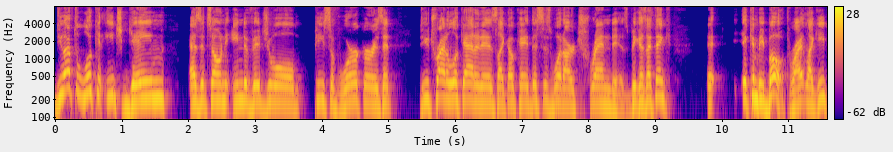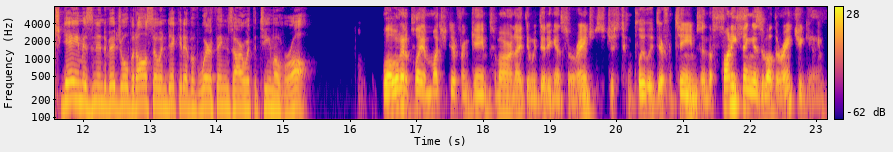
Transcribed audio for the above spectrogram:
do you have to look at each game as its own individual piece of work, or is it do you try to look at it as like, okay, this is what our trend is? Because I think it, can be both, right? Like each game is an individual, but also indicative of where things are with the team overall. Well, we're going to play a much different game tomorrow night than we did against the Rangers, just completely different teams. And the funny thing is about the Ranger game,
